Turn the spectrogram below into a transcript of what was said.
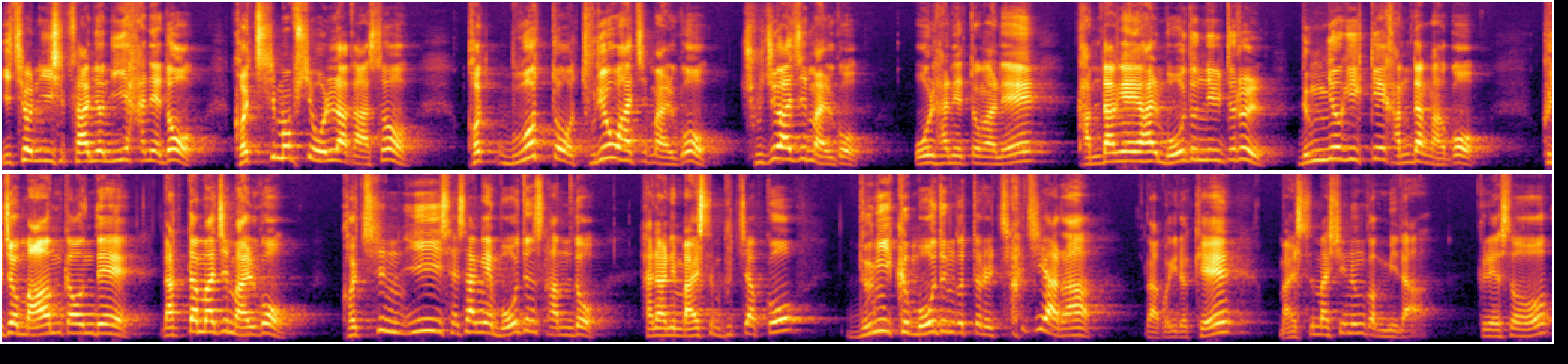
2024년 이 한 해도 거침없이 올라가서 겉 무엇도 두려워하지 말고 주저하지 말고 올 한 해 동안에 감당해야 할 모든 일들을 능력 있게 감당하고 그저 마음 가운데 낙담하지 말고 거친 이 세상의 모든 삶도 하나님 말씀 붙잡고 능히 그 모든 것들을 차지하라 라고 이렇게 말씀하시는 겁니다. 그래서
